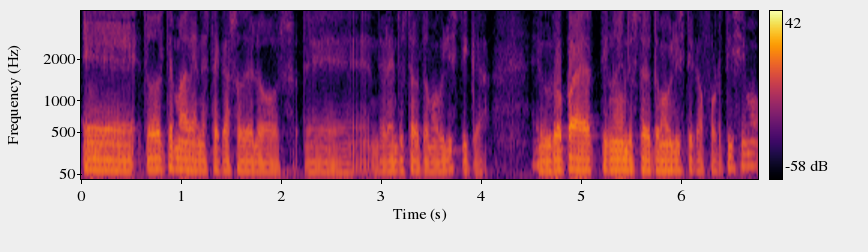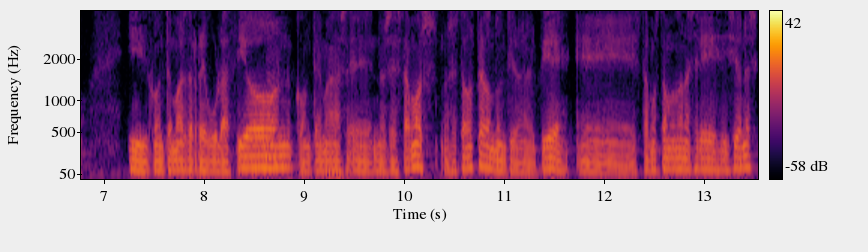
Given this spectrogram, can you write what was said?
eh, todo el tema de, en este caso de los de la industria automovilística. Europa tiene una industria automovilística fortísimo y con temas de regulación, con temas eh, nos estamos nos estamos pegando un tiro en el pie. Eh, estamos tomando una serie de decisiones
